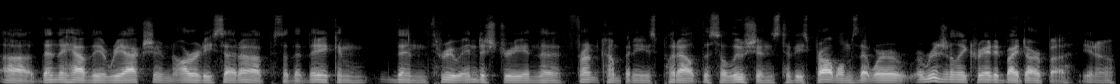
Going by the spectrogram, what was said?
uh, then they have the reaction already set up so that they can then through industry and the front companies put out the solutions to these problems that were originally created by DARPA, you know,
